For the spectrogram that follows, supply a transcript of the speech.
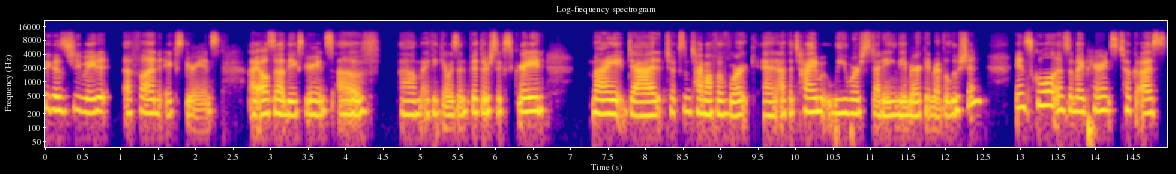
because she made it a fun experience. I also had the experience of, um, I think I was in fifth or sixth grade. My dad took some time off of work, and at the time we were studying the American Revolution in school. And so my parents took us,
